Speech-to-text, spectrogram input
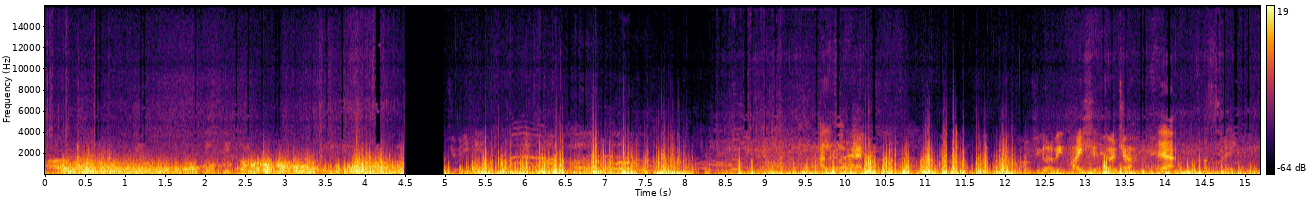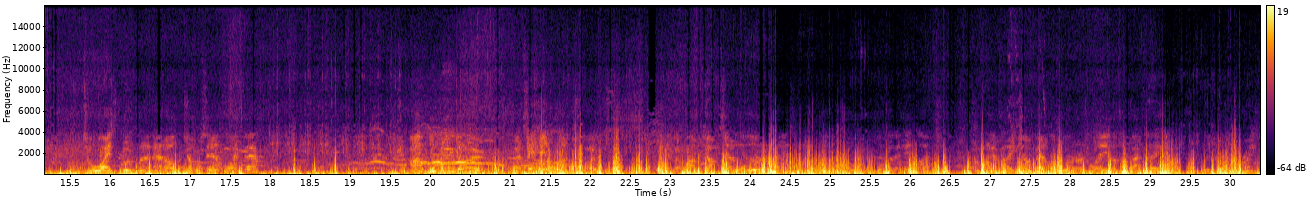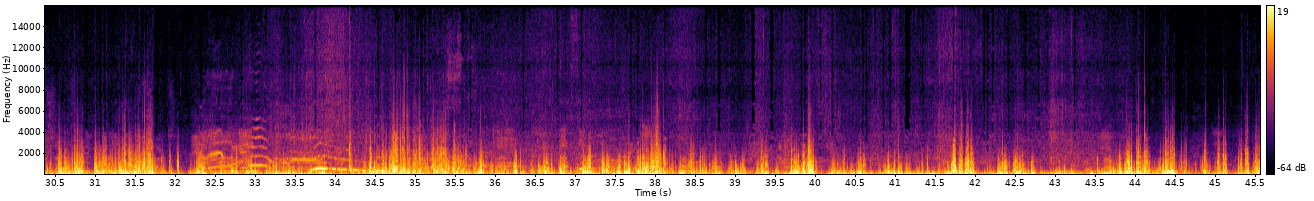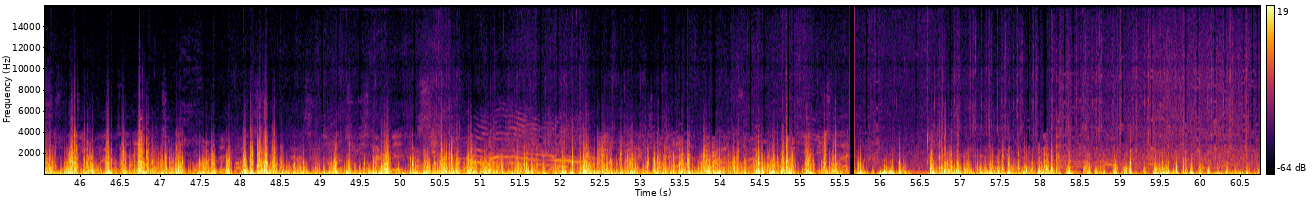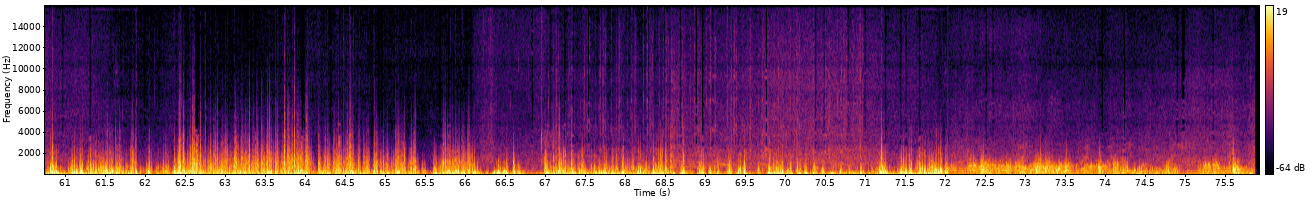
Alex, you've got to be patient, don't you? Yeah. It's always good when an adult jumps out like that. And Mum, go.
